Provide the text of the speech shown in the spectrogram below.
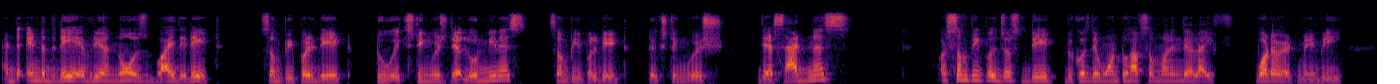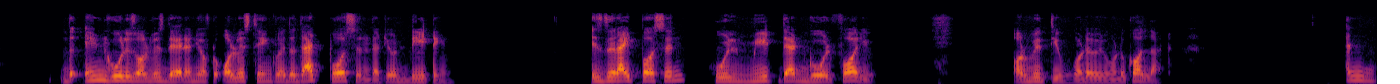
at the end of the day everyone knows why they date. Some people date to extinguish their loneliness. Some people date to extinguish their sadness. Or some people just date because they want to have someone in their life whatever it may be the end goal is always there and you have to always think whether that person that you're dating is the right person who will meet that goal for you or with you, whatever you want to call that. And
